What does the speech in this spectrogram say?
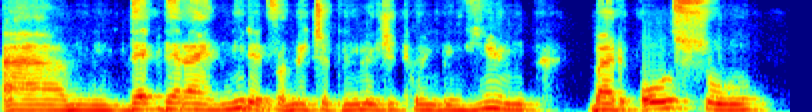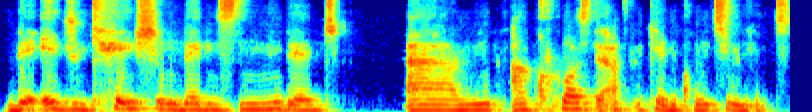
um, that that are needed from a technology point of view, but also the education that is needed um, across the African continent.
